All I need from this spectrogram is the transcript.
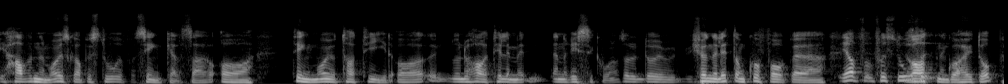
I havnene må jo skape store forsinkelser, og ting må jo ta tid. Og når du har til og med den risikoen så Du, du skjønner litt om hvorfor uh, ja, for, for store, ratene går høyt opp?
